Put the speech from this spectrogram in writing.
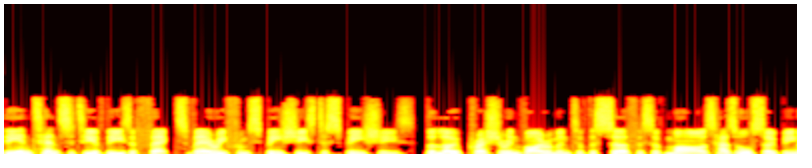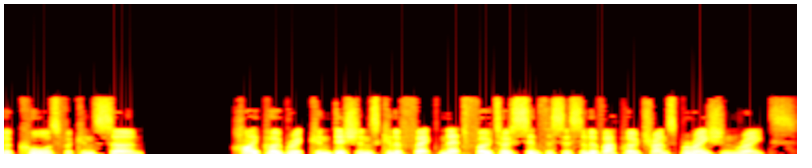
The intensity of these effects vary from species to species. The low pressure environment of the surface of Mars has also been a cause for concern. Hypobaric conditions can affect net photosynthesis and evapotranspiration rates.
